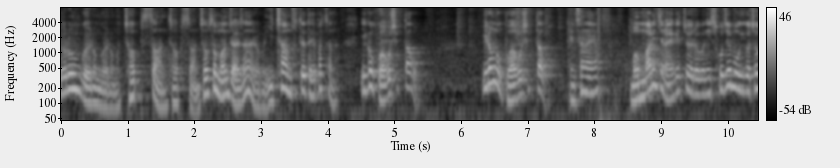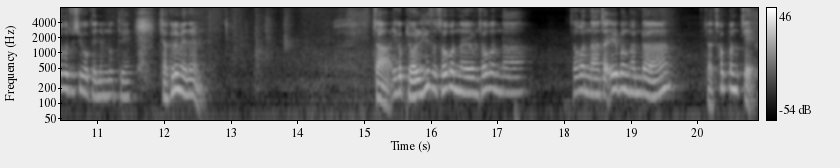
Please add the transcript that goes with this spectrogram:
요런 거 요런 거 요런 거 접선 접선 접선 뭔지 알잖아요, 여러분. 2차 함수 때도 해봤잖아. 이거 구하고 싶다고. 이런 거 구하고 싶다고. 괜찮아요? 뭔 말인지는 알겠죠, 여러분? 이 소제목 이거 적어주시고 개념 노트에. 자 그러면은 자 이거 별 해서 적었나 여러분 적었나? 적었나? 자 1번 간다. 자 첫 번째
